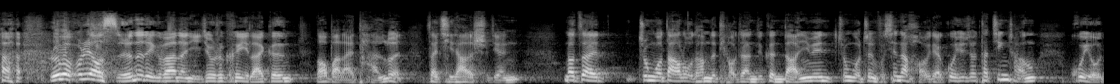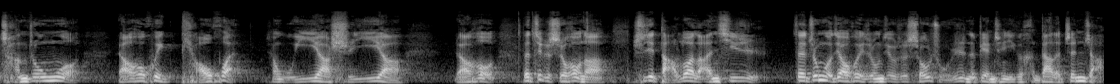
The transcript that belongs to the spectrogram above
如果不是要死人的这个班呢，你就是可以来跟老板来谈论，在其他的时间。那在中国大陆，他们的挑战就更大，因为中国政府现在好一点，过去说他经常会有长周末，然后会调换，像五一啊、十一啊，然后那这个时候呢，实际打乱了安息日。在中国教会中，就是守主日呢，变成一个很大的挣扎。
